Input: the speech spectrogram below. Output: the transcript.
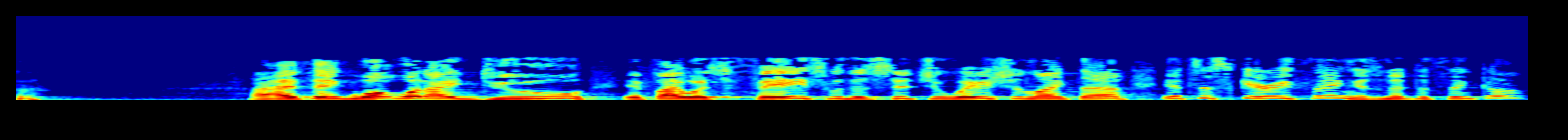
I think what would I do if I was faced with a situation like that? It's a scary thing, isn't it, to think of?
